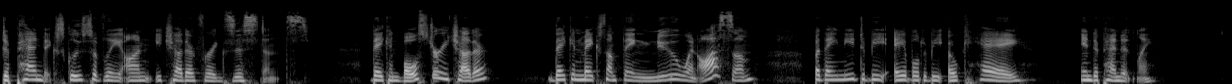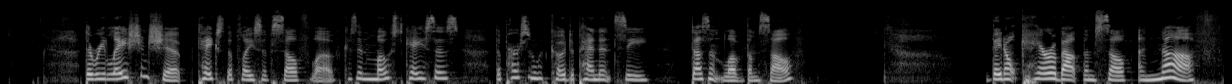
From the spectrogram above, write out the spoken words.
depend exclusively on each other for existence. They can bolster each other, they can make something new and awesome, but they need to be able to be okay independently. The relationship takes the place of self love because, in most cases, the person with codependency doesn't love themselves. They don't care about themselves enough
